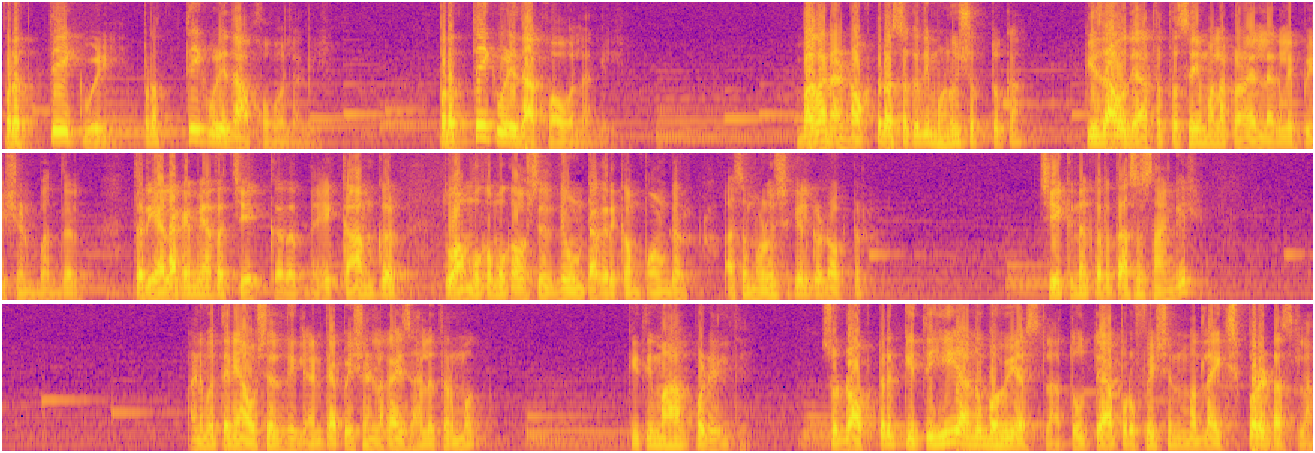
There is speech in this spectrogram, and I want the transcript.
प्रत्येक वेळी प्रत्येक वेळी दाखवावं लागेल. प्रत्येक वेळी दाखवावं लागेल. बघा ना डॉक्टर असं कधी म्हणू शकतो का? की जाऊ दे आता तसंही मला कळायला लागले पेशंटबद्दल. तर याला काही मी आता चेक करत नाही. एक काम कर तू अमुक अमुक औषध देऊन टाक रे कंपाऊंडर असं म्हणू शकेल का डॉक्टर चेक न करता असं सांगेल? आणि मग त्याने औषध दिली आणि त्या पेशंटला काही झालं तर मग? किती महाग पडेल ते? सो डॉक्टर कितीही अनुभवी असला तो त्या प्रोफेशनमधला एक्सपर्ट असला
